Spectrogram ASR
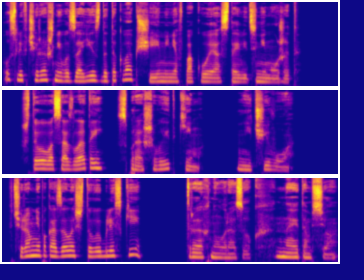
После вчерашнего заезда так вообще меня в покое оставить не может. «Что у вас со Златой?» – спрашивает Ким. «Ничего». «Вчера мне показалось, что вы близки». Трахнул разок. На этом все.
